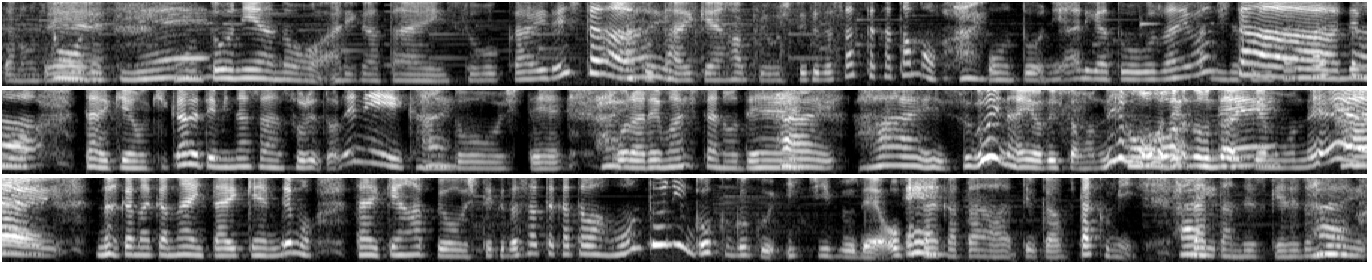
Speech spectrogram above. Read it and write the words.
たので、そうですね。本当にあのありがたい総会でした、はい。あと体験発表をしてくださった方もはい。本当にありがとうございました。した。でも、体験を聞かれて皆さんそれぞれに感動してはい。おられましたので、はい、はい。すごい内容でしたもんね。もうあの体験もね、はい。なかなかない体験でも体験発表をしてくださった方は本当にごくごく一部でお二方っていうか二組だったんですけれども、はい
